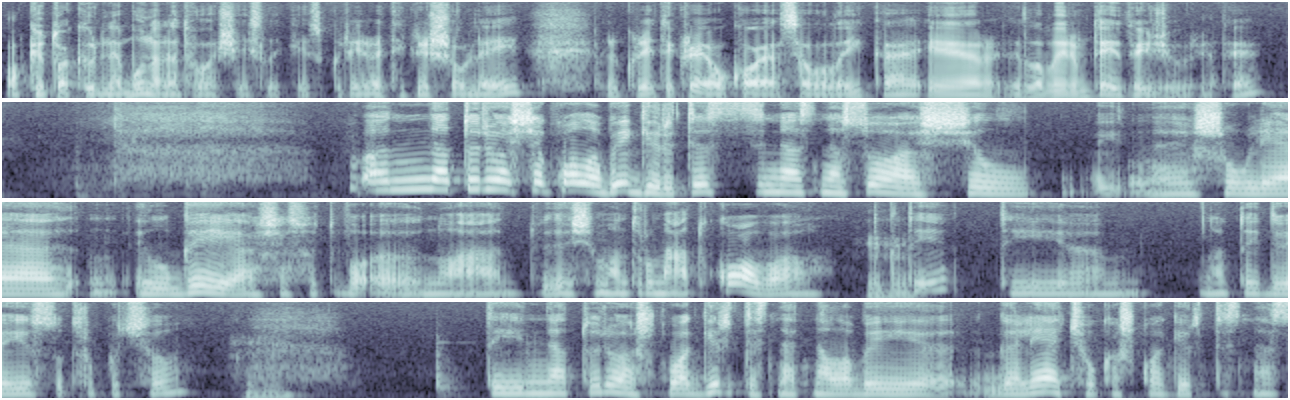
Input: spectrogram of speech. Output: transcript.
O kitokių ir nebūna Lietuvoje šiais laikais, kurie yra tikri šauliai ir kurie tikrai aukoja savo laiką ir labai rimtai tai žiūri. Tai? Neturiu aš čia kuo labai girtis, nes nesu aš il, šaulė ilgai, aš esu nuo 22 metų kovo. Mhm. Tai, tai, nu, tai dviejus su trupučiu. Mhm. Tai neturiu aš kuo girtis, net nelabai galėčiau kažkuo girtis, nes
